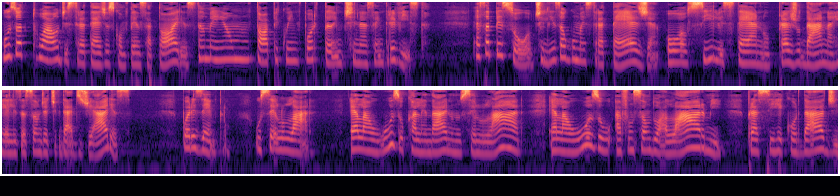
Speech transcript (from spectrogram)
Uso atual de estratégias compensatórias também é um tópico importante nessa entrevista. Essa pessoa utiliza alguma estratégia ou auxílio externo para ajudar na realização de atividades diárias? Por exemplo, o celular. Ela usa o calendário no celular? Ela usa a função do alarme para se recordar de,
